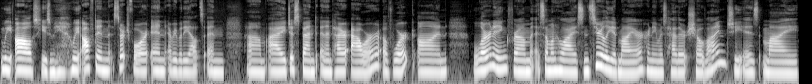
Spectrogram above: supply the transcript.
we all, excuse me, we often search for in everybody else. And um, I just spent an entire hour of work on learning from someone who I sincerely admire. Her name is Heather Chauvin. She is my,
